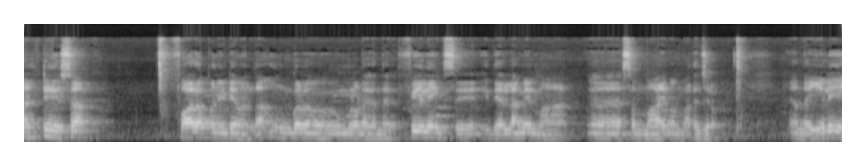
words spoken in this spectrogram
கண்டினியூஸாக ஃபாலோ பண்ணிகிட்டே வந்தால் உங்களோட உங்களோட அந்த ஃபீலிங்ஸு இது எல்லாமே மா சம் மாயமாக மறைஞ்சிரும். அந்த எளிய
